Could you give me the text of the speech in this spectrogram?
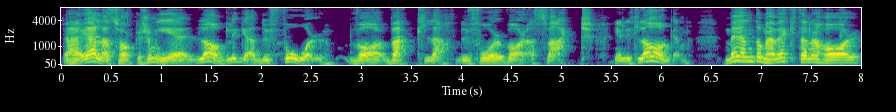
Det här är alla saker som är lagliga. Du får vackla. Du får vara svart enligt lagen. Men de här väktarna har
